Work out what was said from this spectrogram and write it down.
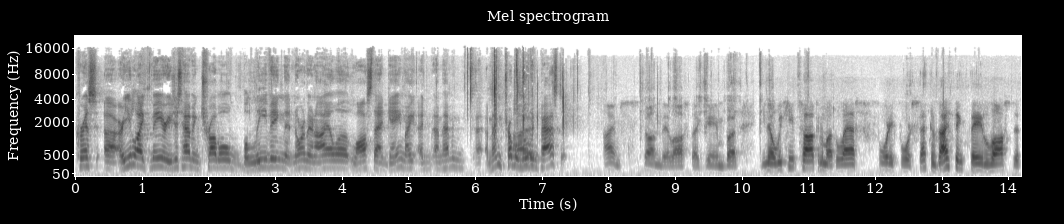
Chris, uh, are you like me? Or are you just having trouble believing that Northern Iowa lost that game? I, I, I'm having I'm having trouble I- moving past it. I'm stunned they lost that game. But, you know, we keep talking about the last 44 seconds. I think they lost it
